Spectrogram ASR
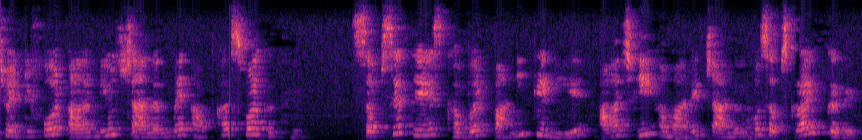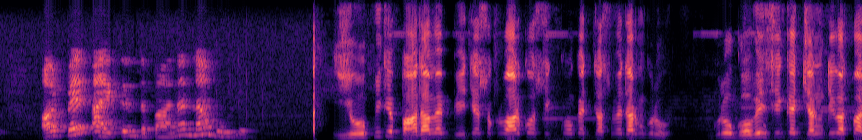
24 आवर न्यूज़ चैनल में आपका स्वागत है। सबसे तेज खबर पाने के लिए आज ही हमारे चैनल को सब्सक्राइब करें और बेल आइकन दबाना ना भूलें। यूपी के बांदा में बीते शुक्रवार को सिखों के दसवें धर्म गुरु गुरु गोविंद सिंह के जन्म दिवस पर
